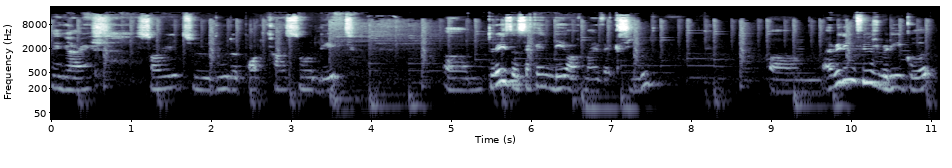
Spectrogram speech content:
Hey guys, sorry to do the podcast so late. Um, today is the second day of my vaccine. Um, everything feels really good.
